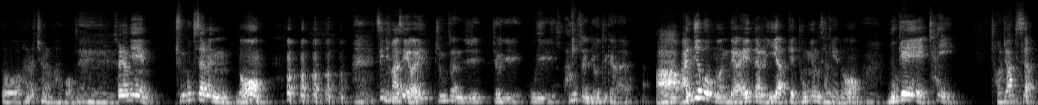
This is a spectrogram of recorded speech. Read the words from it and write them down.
또 한 오천 원 가고 네. 소장님 중국산은 노 쓰지 마세요. 예? 중국산지 저기 우리 한국산지 어떻게 알아요? 아 만져보면 내가 옛날 이 앞에 동영상에도 무게의 차이, 저잡성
